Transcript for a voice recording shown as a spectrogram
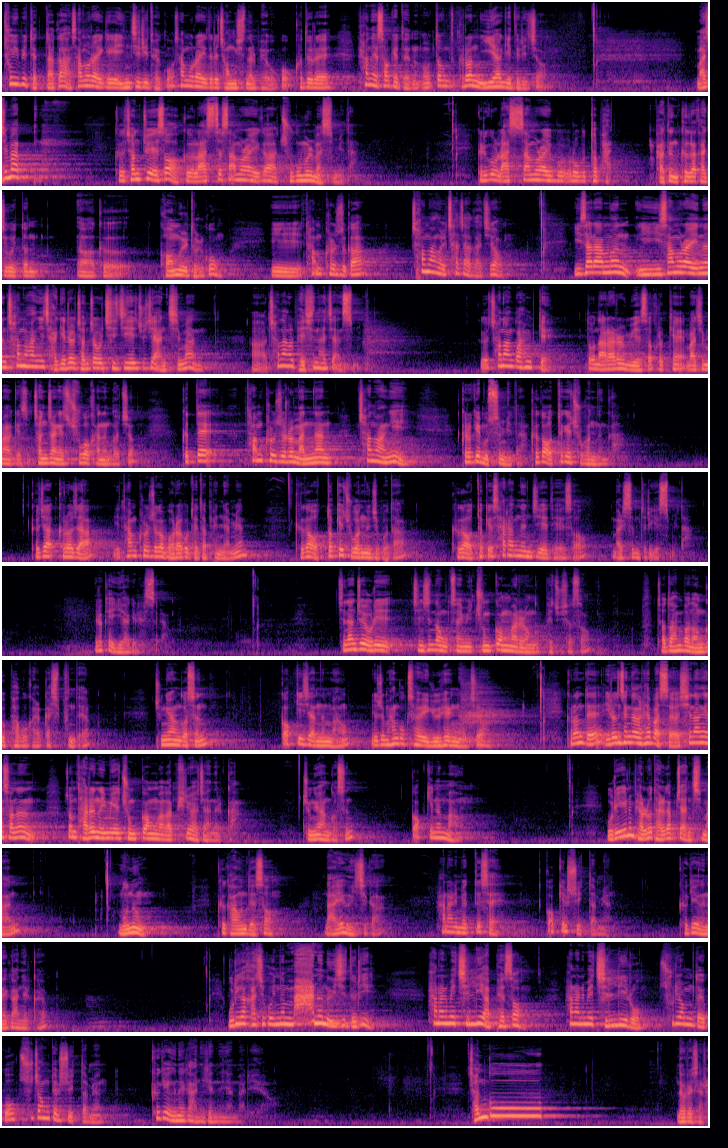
투입이 됐다가 사무라이에게 인질이 되고 사무라이들의 정신을 배우고 그들의 편에 서게 되는 어떤 그런 이야기들이죠. 마지막 그 전투에서 그 라스트 사무라이가 죽음을 맞습니다. 그리고 라스트 사무라이로부터 받은 그가 가지고 있던 어, 그 검을 들고 이 탐 크루즈가 천왕을 찾아가죠. 이 사람은 이, 이 사무라이는 천황이 자기를 전적으로 지지해주지 않지만 아, 천황을 배신하지 않습니다. 그 천황과 함께 또 나라를 위해서 그렇게 마지막에 전장에서 죽어가는 거죠. 그때 탐 크루즈를 만난 천왕이 그렇게 묻습니다. 그가 어떻게 죽었는가? 그자, 그러자 이 탐 크루즈가 뭐라고 대답했냐면 그가 어떻게 죽었는지보다 그가 어떻게 살았는지에 대해서 말씀드리겠습니다. 이렇게 이야기를 했어요. 지난주에 우리 진신동 목사님이 중꺽말을 언급해 주셔서 저도 한번 언급하고 갈까 싶은데요. 중요한 것은 꺾이지 않는 마음, 요즘 한국 사회 유행어죠. 그런데 이런 생각을 해봤어요. 신앙에서는 좀 다른 의미의 중꺾마가 필요하지 않을까. 중요한 것은 꺾이는 마음. 우리에게는 별로 달갑지 않지만 무능 그 가운데서 나의 의지가 하나님의 뜻에 꺾일 수 있다면 그게 은혜가 아닐까요? 우리가 가지고 있는 많은 의지들이 하나님의 진리 앞에서 하나님의 진리로 수렴되고 수정될 수 있다면 그게 은혜가 아니겠느냐 말이에요. 전국 노래자라.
